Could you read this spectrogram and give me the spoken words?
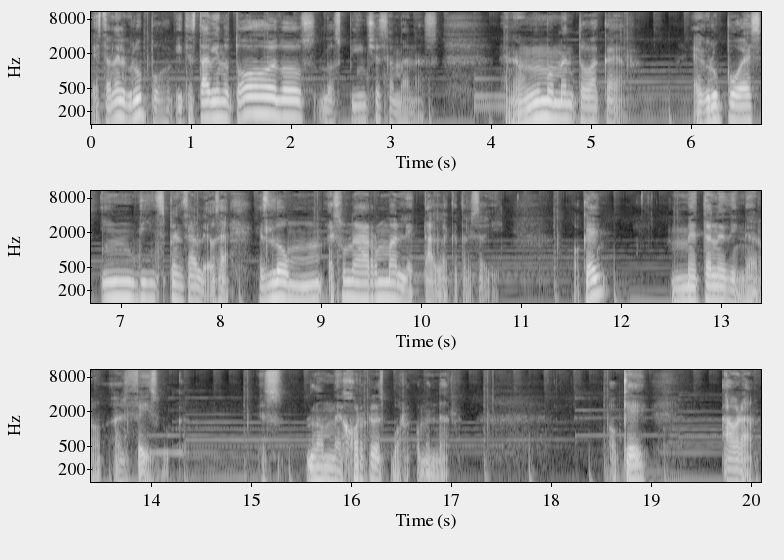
está en el grupo y te está viendo todos los pinches semanas. En algún momento va a caer. El grupo es indispensable. O sea, es, lo, es una arma letal la que traes ahí. ¿Ok? Métanle dinero al Facebook. Es lo mejor que les puedo recomendar. ¿Ok? Ahora,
